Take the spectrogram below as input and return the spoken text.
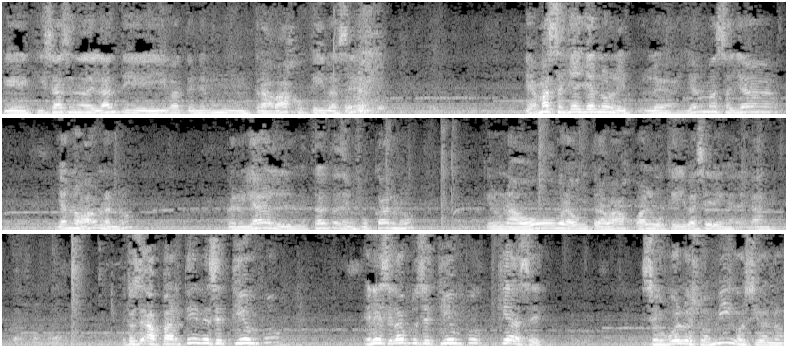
Que quizás en adelante iba a tener un trabajo que iba a hacer. Ya más allá ya no le, le- ya más allá ya no habla, ¿no? Pero ya le trata de enfocar, ¿no? Que era una obra, un trabajo, algo que iba a hacer en adelante. Entonces, a partir de ese tiempo, en ese lapso de ese tiempo, ¿qué hace? Se vuelve su amigo, ¿sí o no?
